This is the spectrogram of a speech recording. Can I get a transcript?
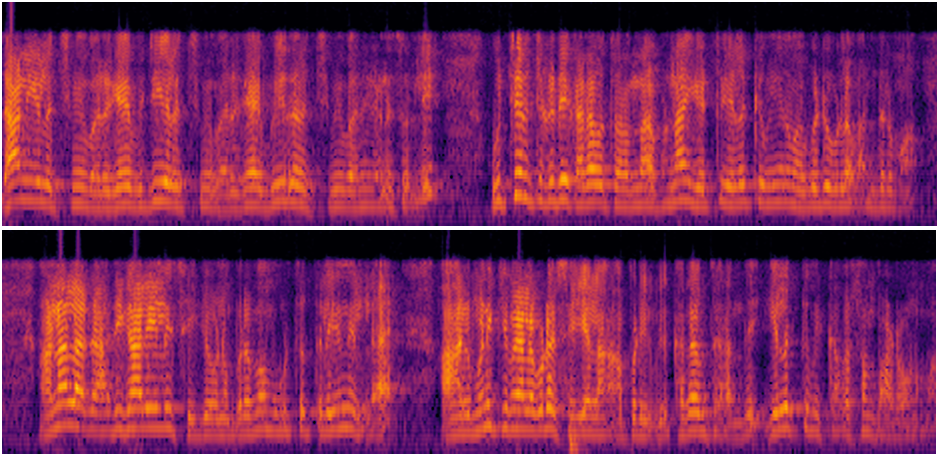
தானியலட்சுமி வருக விஜயலட்சுமி வருக வீரலட்சுமி வருகன்னு சொல்லி உச்சரிச்சுக்கிட்டே கதவை திறந்தோம் அப்படின்னா எட்டு இலக்குமியும் நம்ம வீட்டுக்குள்ளே வந்துருமா? ஆனால் அது அதிகாலையிலே செய்யணும். பிரம்ம முகூர்த்தத்துலேன்னு இல்லை. ஆறு மணிக்கு மேலே கூட செய்யலாம். அப்படி கதவு திறந்து இலக்குமி கவசம் பாடணுமா?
